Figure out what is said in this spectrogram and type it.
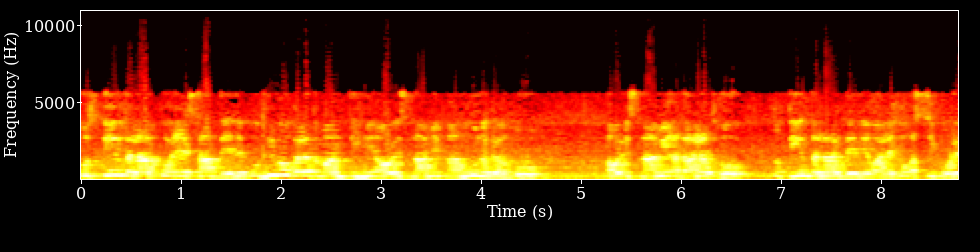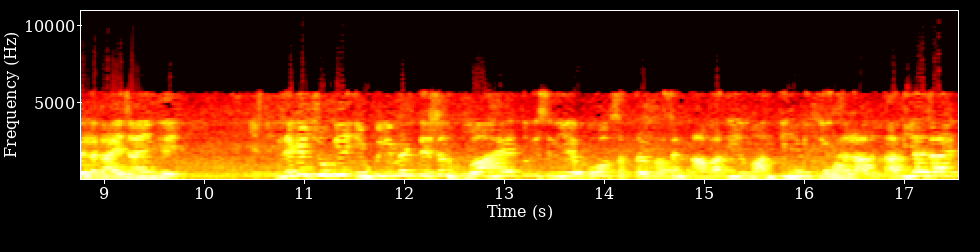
उस तीन तलाक को एक साथ देने को भी वो गलत मानती है और इस्लामी कानून अगर हो और इस्लामी अदालत हो तो तीन तलाक देने वाले को अस्सी कोड़े लगाए जाएँगे। लेकिन चूँकि इम्प्लीमेंटेशन हुआ है तो इसलिए वो 70 परसेंट आबादी ये मानती है कि तीन तलाक ना दिया जाए।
